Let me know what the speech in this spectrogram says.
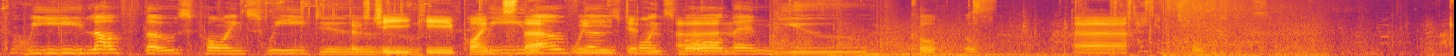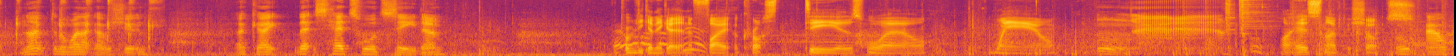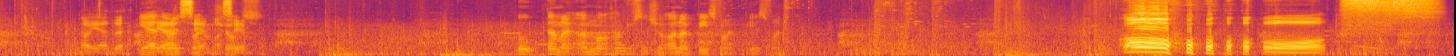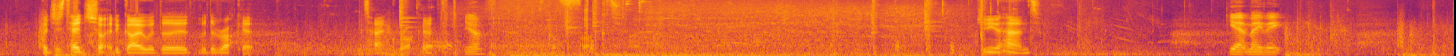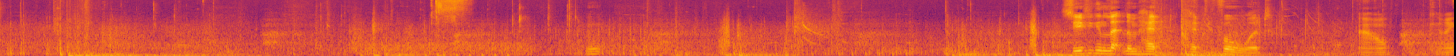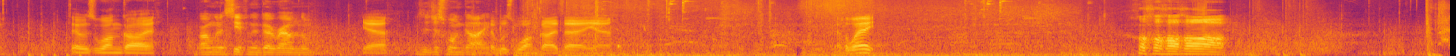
Yeah. We love those points, we do. Those cheeky points we that love we those didn't points more earn. than you. Cool. Oh, Uh, apples. nope, don't know why that guy was shooting. Okay, let's head towards C, Dan. probably gonna get in a fight across D as well. Wow. Mm, ah. I hear sniper shots. Oh, ow. Oh yeah, there. Yeah, there I is see him. I see him. Oh, damn it, I'm not 100% sure. Oh no, B's fine. B is fine. Oh! Ho, ho, ho, ho, ho. I just headshotted a guy with the with the rocket, tank rocket. Yeah? Yeah? Got fucked. Do you need a hand? Yeah, maybe. See if you can let them head head forward. Ow. Okay. There was one guy. I'm gonna see if I can go around them. Yeah, Is it just one guy? there was one guy there. Yeah. Get the way. Ha ha ha ha.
